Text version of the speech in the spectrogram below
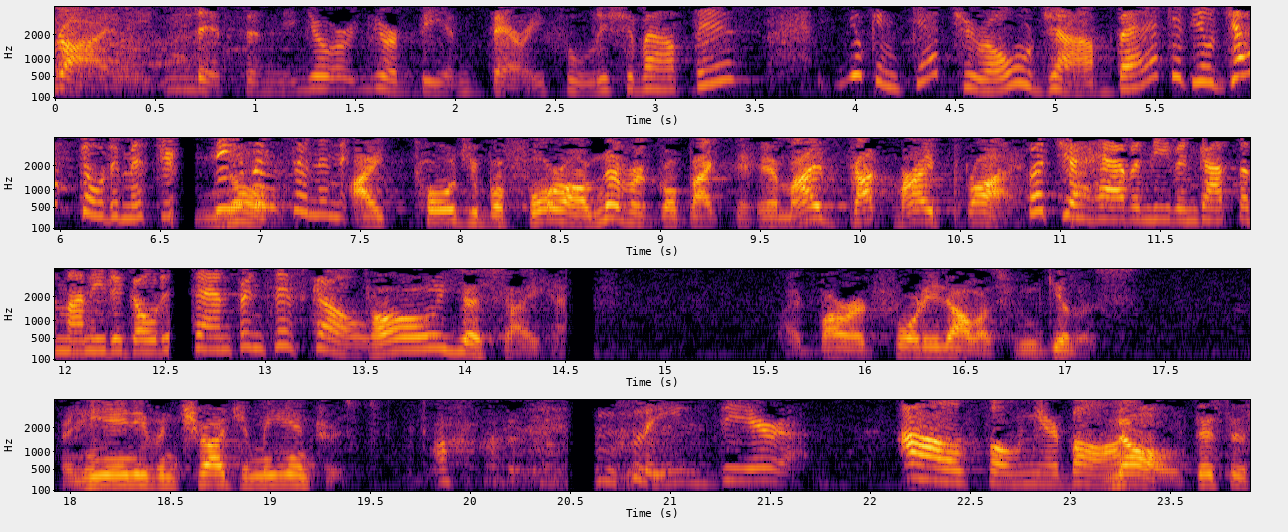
Riley, listen, you're you're being very foolish about this. You can get your old job back if you'll just go to Mr. No, Stevenson and. I told you before I'll never go back to him. I've got my pride. But you haven't even got the money to go to San Francisco. Oh, yes, I have. I borrowed $40 from Gillis. And he ain't even charging me interest. Oh, please, dear, I'll phone your boss. No, this is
